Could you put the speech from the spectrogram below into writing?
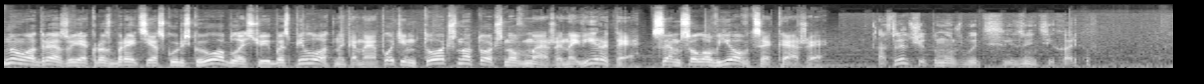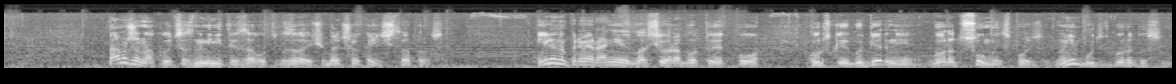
Ну одразу як розбереться з Курською областю і безпілотниками, а потім точно точно вмаже. Не вірите? Сам Соловйов це каже. А следующее это может быть, извините, Харьков. Там же находится знаменитый завод, вызывающий большое количество вопросов. Или, например, они вовсю работают по Курской губернии, город Сумы используют. Но не будет города Сумы.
